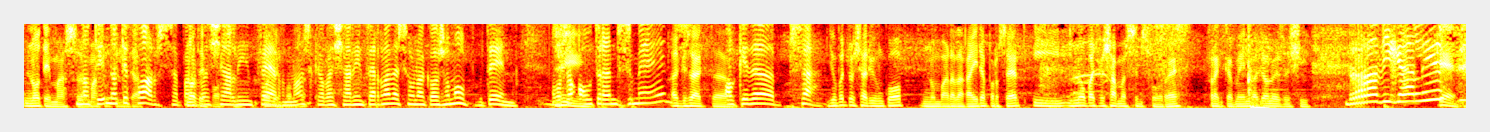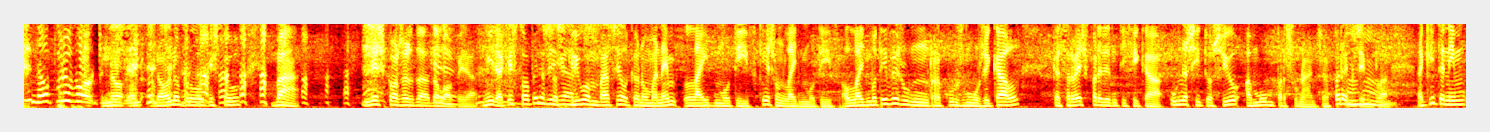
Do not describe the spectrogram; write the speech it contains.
no té massa No té, massa no té força per No té baixar a l'infern, no? força. És que baixar a l'infern ha de ser una cosa molt potent. Llavors, Sí. o ho transmets, Exacte. o queda psa. Jo vaig baixar-hi un cop, no em va agradar gaire, per cert, i, i no vaig baixar amb ascensor, eh? Francament, allò no és així. Radigales, Què? no provoquis. No, no, no provoquis tu. Va, més coses de, de l'òpera. Mira, aquesta òpera s'escriu en base al que anomenem leitmotiv. Què és un leitmotiv? El leitmotiv és un recurs musical que serveix per identificar una situació amb un personatge. Per exemple, aquí tenim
